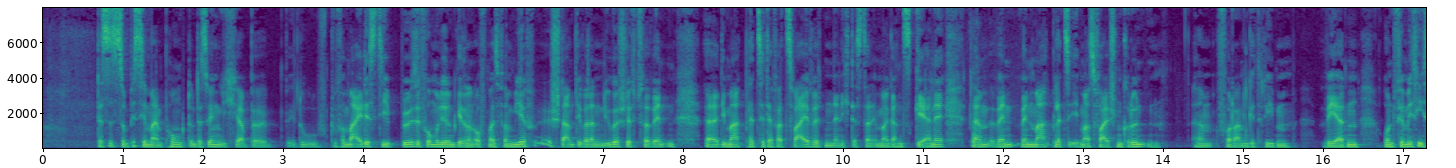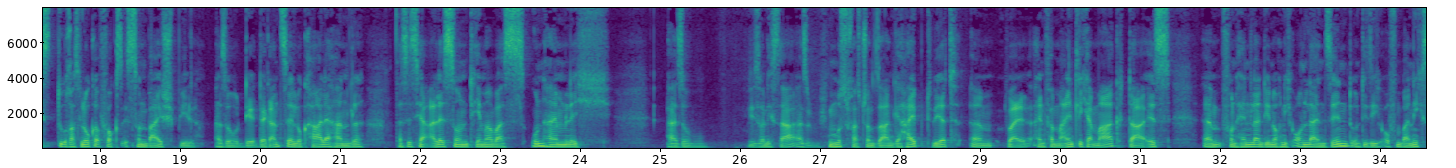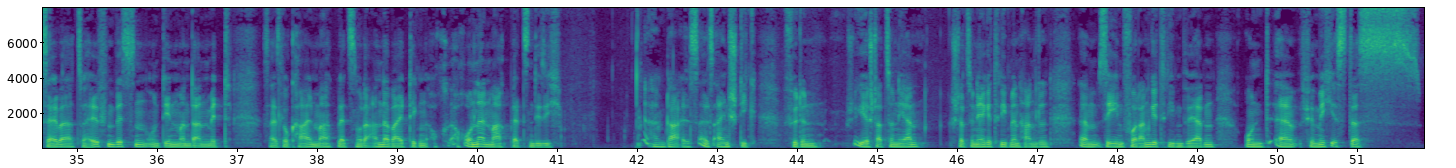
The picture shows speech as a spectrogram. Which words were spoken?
Das ist so ein bisschen mein Punkt und deswegen ich habe du du vermeidest die böse Formulierung, die dann oftmals von mir stammt, die wir dann in Überschrift verwenden. Äh, die Marktplätze der Verzweifelten nenne ich das dann immer ganz gerne, ja. ähm, wenn wenn Marktplätze eben aus falschen Gründen ähm, vorangetrieben werden. Und für mich ist durchaus Locafox ist so ein Beispiel. Also der, der ganze lokale Handel, das ist ja alles so ein Thema, was unheimlich, also wie soll ich sagen, also ich muss fast schon sagen, gehypt wird, ähm, weil ein vermeintlicher Markt da ist ähm, von Händlern, die noch nicht online sind und die sich offenbar nicht selber zu helfen wissen und denen man dann mit, sei es lokalen Marktplätzen oder anderweitigen, auch, auch Online-Marktplätzen, die sich ähm, da als, als Einstieg für den eher stationären stationär getriebenen Handeln ähm, sehen, vorangetrieben werden. Und äh, für mich ist das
